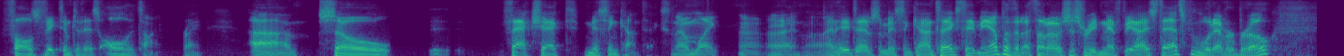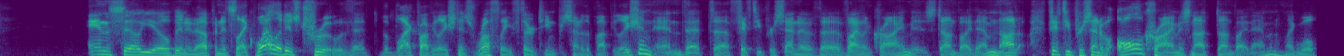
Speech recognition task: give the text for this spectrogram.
falls victim to this all the time, right? Um, so fact checked missing context. And I'm like, uh, all right, well, I'd hate to have some missing context. Hit me up with it. I thought I was just reading FBI stats, but whatever, bro. And so you open it up, and it's like, well, it is true that the black population is roughly 13% of the population, and that uh, 50% of the violent crime is done by them. Not 50% of all crime is not done by them. And I'm like, well,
